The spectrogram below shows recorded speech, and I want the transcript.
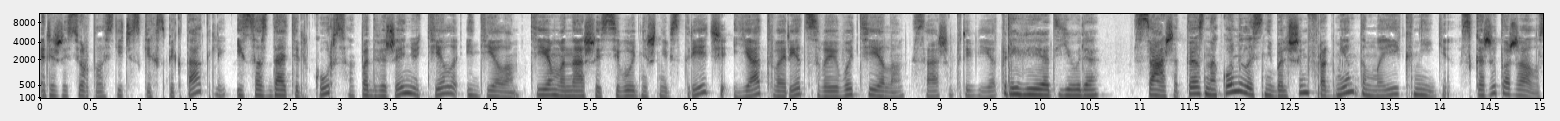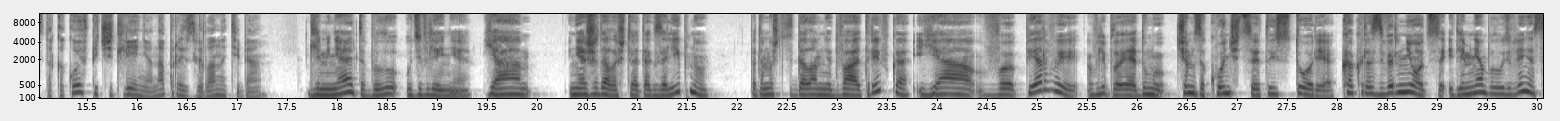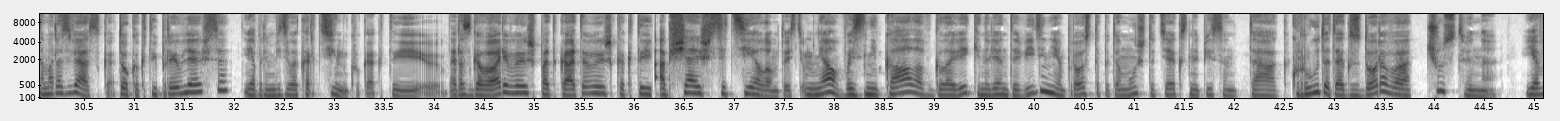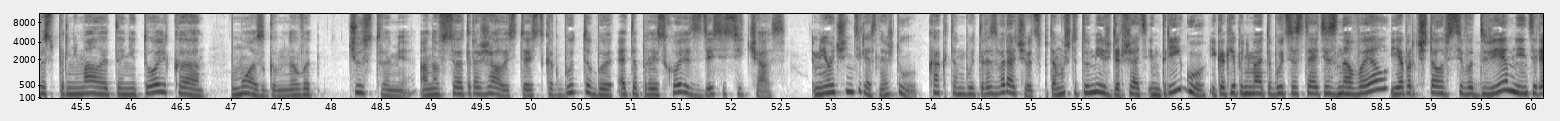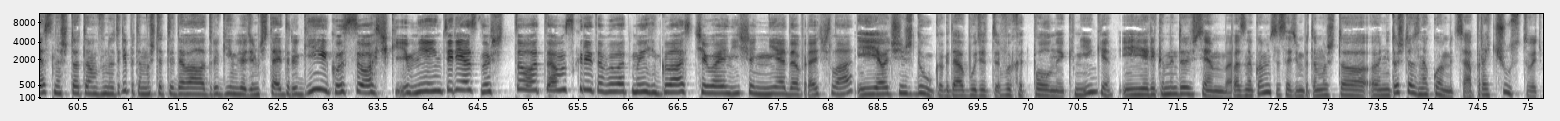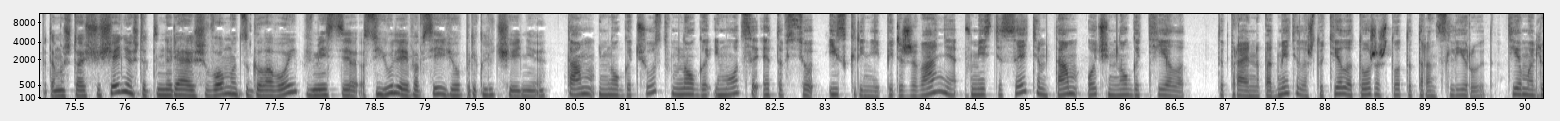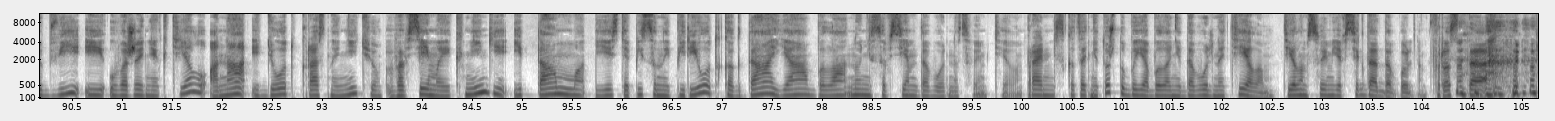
режиссер пластических спектаклей и создатель курса по движению тела и дела. Тема нашей сегодняшней встречи «Я творец своего тела». Саша, привет. Привет, Юля. Саша, ты ознакомилась с небольшим фрагментом моей книги. Скажи, пожалуйста, какое впечатление она произвела на тебя? Для меня это было удивление. Я не ожидала, что я так залипну, потому что ты дала мне два отрывка. Я в первый влипла, я думаю, чем закончится эта история, как развернется. И для меня было удивление сама развязка. То, как ты проявляешься, я прям видела картинку, как ты разговариваешь, подкатываешь, как ты общаешься телом. То есть у меня возникало в голове кинолента видения просто потому, что текст написан так круто, так здорово, чувственно. Я воспринимала это не только мозгом, но вот чувствами, оно все отражалось, то есть как будто бы это происходит здесь и сейчас. Мне очень интересно, я жду, как там будет разворачиваться, потому что ты умеешь держать интригу, и, как я понимаю, это будет состоять из новелл. Я прочитала всего две, мне интересно, что там внутри, потому что ты давала другим людям читать другие кусочки, и мне интересно, что там скрыто было от моих глаз, чего я еще не допрочла. И я очень жду, когда будет выход полной книги, и рекомендую всем познакомиться с этим, потому что э, не то, что ознакомиться, а прочувствовать, потому что ощущение, что ты ныряешь в омут с головой вместе с Юлей во все ее приключения. Там много чувств, много эмоций, это все искренние переживания. Вместе с этим там очень много тела ты правильно подметила, что тело тоже что-то транслирует. Тема любви и уважения к телу, она идет красной нитью во всей моей книге, и там есть описанный период, когда я была, ну, не совсем довольна своим телом. Правильно сказать, не то, чтобы я была недовольна телом. Телом своим я всегда довольна. Просто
